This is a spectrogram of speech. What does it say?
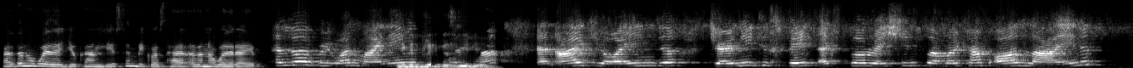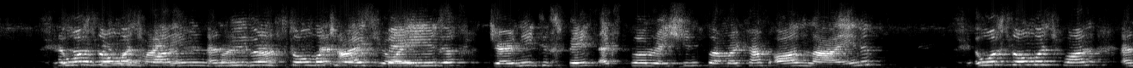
I don't know whether you can listen because I, I don't know whether I. Hello everyone, my name. you name can play this video and I joined Journey to Space Exploration Summer Camp online. It was so much fun and we learned so much about space. Journey to Space Exploration Summer Camp online. It was so much fun and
